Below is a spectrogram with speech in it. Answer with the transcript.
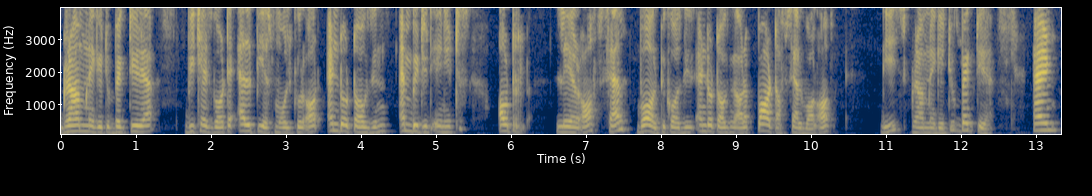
gram negative bacteria which has got a LPS molecule or endotoxins embedded in its outer layer of cell wall because these endotoxins are a part of cell wall of these gram negative bacteria. And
